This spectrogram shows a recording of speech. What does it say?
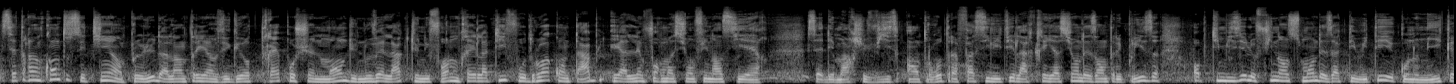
Cette rencontre se tient en prélude à l'entrée en vigueur très prochainement du nouvel acte uniforme relatif au droit comptable et à l'information financière. Ces démarches visent entre autres à faciliter la création des entreprises, optimiser le financement des activités économiques,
